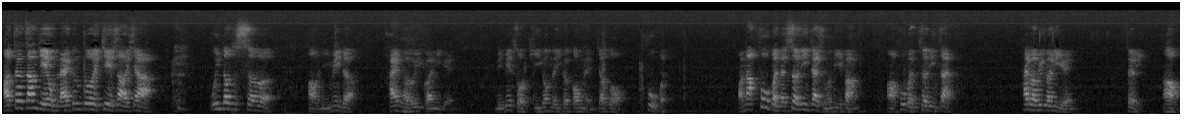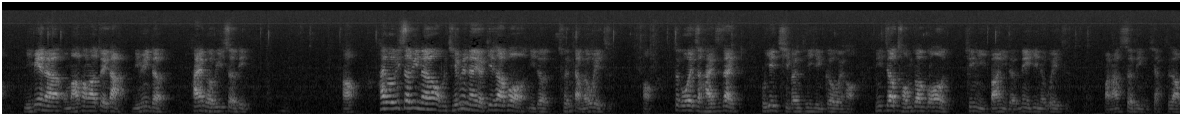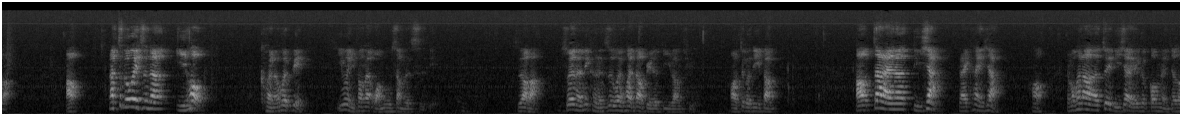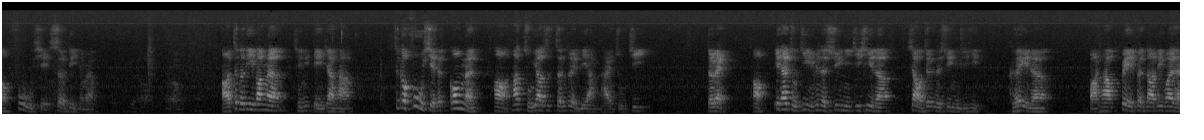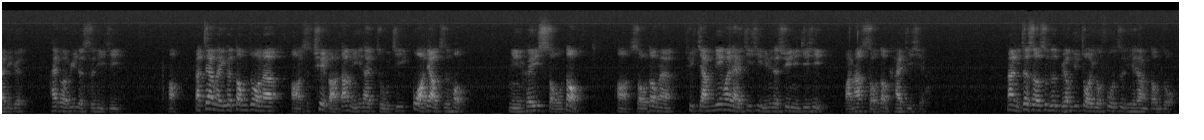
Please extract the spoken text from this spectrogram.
好，这个章节我们来跟各位介绍一下 Windows Server 哦里面的 Hyper-V 管理员里面所提供的一个功能叫做副本。啊，那副本的设定在什么地方？啊，副本设定在 Hyper-V 管理员这里啊，里面呢我们要放到最大，里面的 Hyper-V 设定。好，Hyper-V 设定呢，我们前面呢有介绍过你的存档的位置，好，这个位置还是在不厌其烦提醒各位哈，你只要重装过后，请你把你的内定的位置把它设定一下，知道吧？好，那这个位置呢，以后可能会变，因为你放在网络上的磁碟，知道吧？所以呢，你可能是会换到别的地方去，哦，这个地方。好，再来呢，底下来看一下，好。有没有看到呢？最底下有一个功能叫做复写设定，有没有？好，这个地方呢，请你点一下它。这个复写的功能，哦，它主要是针对两台主机，对不对？好，一台主机里面的虚拟机器呢，像我这边的虚拟机器，可以呢，把它备份到另外一台这个 Hyper-V 的实体机。好，那这样的一个动作呢，哦，是确保当你一台主机挂掉之后，你可以手动。哦，手动呢，去将另外一台机器里面的虚拟机器，把它手动开机起来。那你这时候是不是不用去做一个复制贴上的动作？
